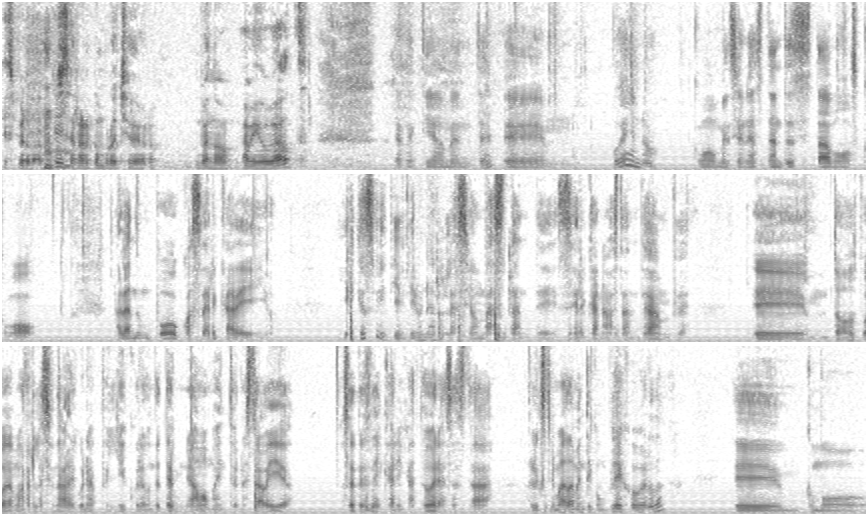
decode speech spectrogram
Es verdad, cerrar con broche de oro. Bueno, amigo Gaut. Efectivamente. Em, bueno, como mencionaste antes, estábamos como hablando un poco acerca de ello. Y es que sí, tiene una relación bastante cercana, bastante amplia. Eh, todos podemos relacionar alguna película a un determinado momento de nuestra vida. O sea, desde caricaturas hasta algo extremadamente complejo, ¿verdad? Eh, como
